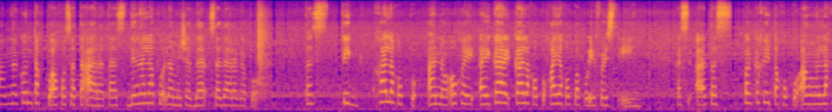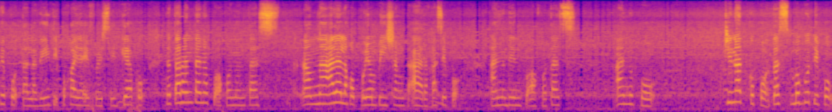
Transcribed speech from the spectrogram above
Um, nag-contact po ako sa Taara, tas dinala po namin siya da- sa Daraga po. Tas, tig, kala ko po, ano, okay, ay, ka- kala ko po, kaya ko pa po i-first aid. Kasi, ah, tas, pagkakita ko po, ang laki po talaga, hindi po kaya i-first aid. Kaya po, nataranta na po ako nun, tas, um, naalala ko po yung page ng Taara kasi po, ano din po ako. Tapos, ano po, chinat ko po. Tapos, mabuti po,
